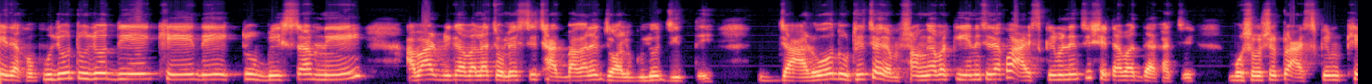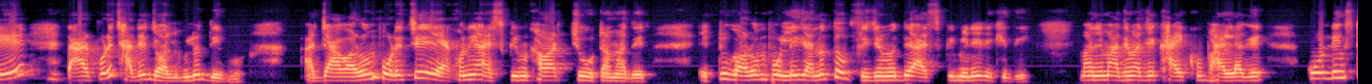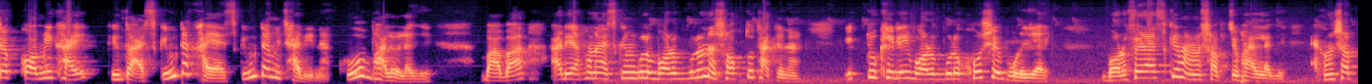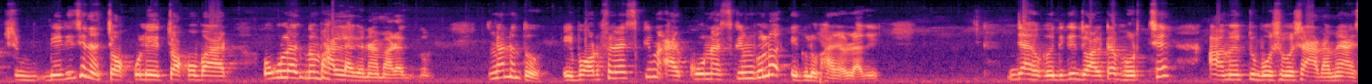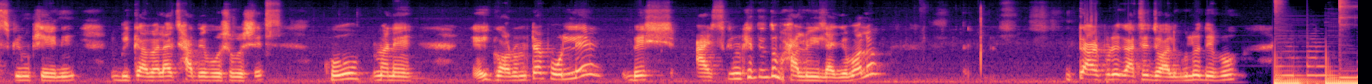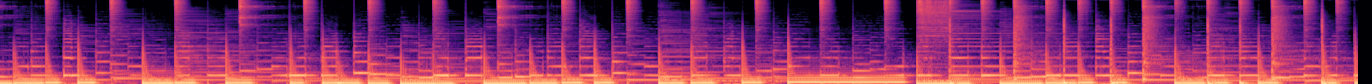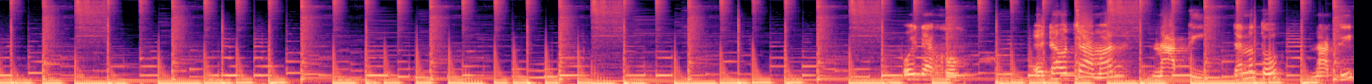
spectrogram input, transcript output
এই দেখো, পুজো টুজো দিয়ে খেয়ে দিয়ে একটু বিশ্রাম নেই। আবার বিকালবেলা চলে এসেছি ছাদ বাগানের জলগুলো জিততে। যা রোদ উঠেছে, সঙ্গে আবার কি এনেছি দেখো, আইসক্রিম এনেছি, সেটা আবার দেখাচ্ছি। বসে বসে একটু আইসক্রিম খেয়ে তারপরে ছাদে জলগুলো দেবো। আর যা গরম পড়েছে, এখনই আইসক্রিম খাওয়ার চোট আমাদের। একটু গরম পড়লেই জানো তো, ফ্রিজের মধ্যে আইসক্রিম এনে রেখে দিই। মানে মাঝে মাঝে খাই, খুব ভালো লাগে। কোল্ড ড্রিঙ্কসটা কমই খাই কিন্তু আইসক্রিমটা খাই, আইসক্রিমটা আমি ছাড়ি না, খুব ভালো লাগে। বাবা, আর এখন আইসক্রিমগুলো, বরফগুলো না শক্ত থাকে না। একটু খেলেই বরফগুলো খসে পড়ে যায়। বরফের আইসক্রিম আমার সবচেয়ে ভালো লাগে। এখন সব বেরিয়েছে না, চকোলেট, চকোবার, ওগুলো একদম ভালো লাগে না আমার একদম। জানো তো, এই বরফের আইসক্রিম আর কোন আইসক্রিমগুলো, এগুলো ভালো লাগে। যাই হোক, ওইদিকে জলটা ভরছে আমি একটু বসে বসে আরামে আইসক্রিম খেয়ে নিই। বিকালবেলায় ছাদে বসে বসে। খুব মানে এই গরমটা পড়লে বেশ আইসক্রিম খেতে তো ভালোই লাগে, বলো? তারপরে গাছে জলগুলো দেবো। দেখো, এটা হচ্ছে আমার নাতি, জানো তো? নাতি।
